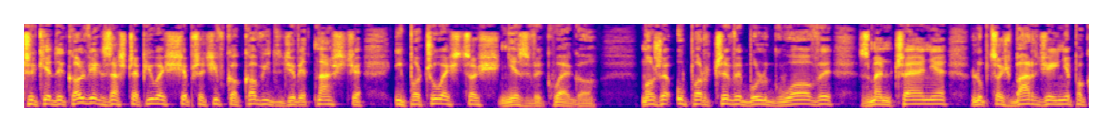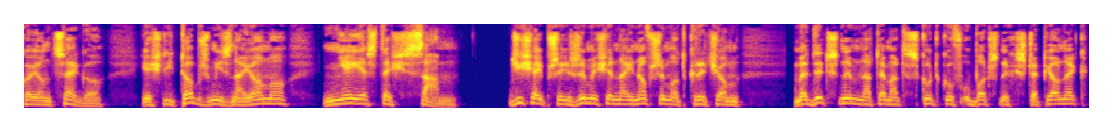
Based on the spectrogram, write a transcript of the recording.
Czy kiedykolwiek zaszczepiłeś się przeciwko COVID-19 i poczułeś coś niezwykłego? Może uporczywy ból głowy, zmęczenie lub coś bardziej niepokojącego? Jeśli to brzmi znajomo, nie jesteś sam. Dzisiaj przyjrzymy się najnowszym odkryciom medycznym na temat skutków ubocznych szczepionek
